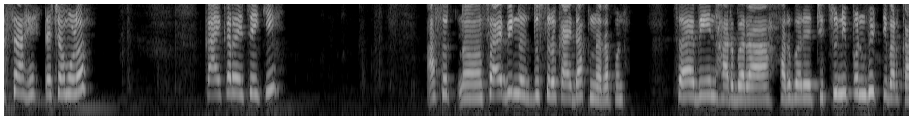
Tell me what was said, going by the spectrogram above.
असं आहे. त्याच्यामुळं काय करायचं आहे की असं सोयाबीनच दुसरं काय टाकणार आपण? सोयाबीन हरभरा हरभऱ्याची चुनी पण भेटते बरं का?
